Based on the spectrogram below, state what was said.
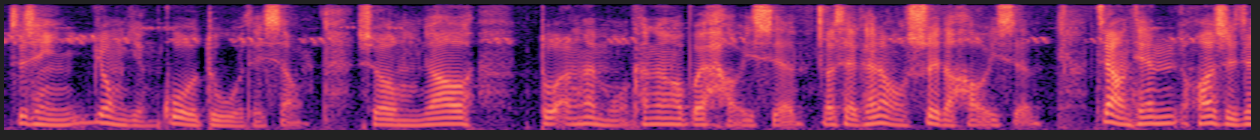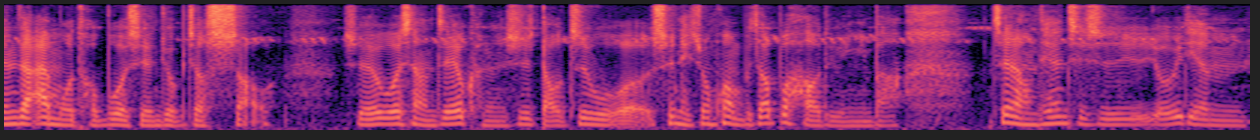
之前用眼过度，我在想，所以我们要多按按摩，看看会不会好一些，而且可以让我睡得好一些。这两天花时间在按摩头部的时间就比较少，所以我想这有可能是导致我身体状况比较不好的原因吧。这两天其实有一点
